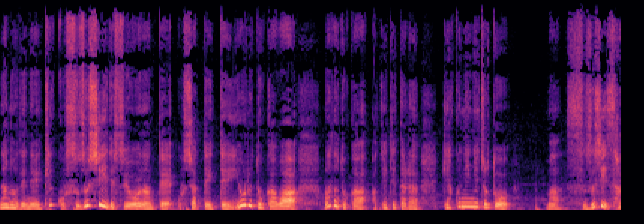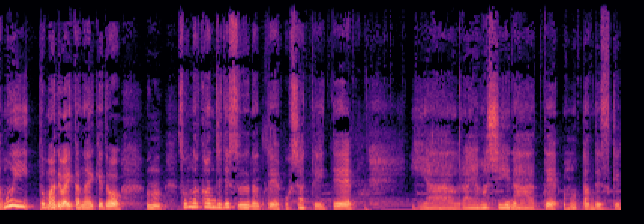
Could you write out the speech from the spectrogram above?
なのでね、結構涼しいですよ、なんておっしゃっていて、夜とかは窓とか開けてたら逆にね、ちょっと、まあ、涼しい、寒いとまではいかないけど、うん、そんな感じです、なんておっしゃっていて、いやー、羨ましいなーって思ったんですけ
